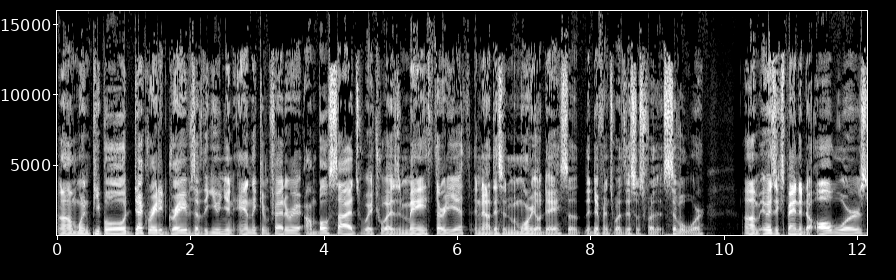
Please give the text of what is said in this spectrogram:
um, when people decorated graves of the Union and the Confederate on both sides, which was May 30th, and now this is Memorial Day. So the difference was this was for the Civil War. Um, it was expanded to all wars,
